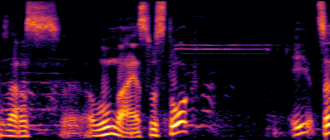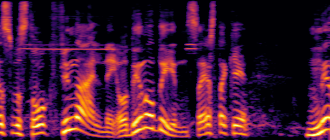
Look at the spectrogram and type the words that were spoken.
Зараз е, лунає свисток. І це свисток фінальний. 1-1. Все ж таки не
